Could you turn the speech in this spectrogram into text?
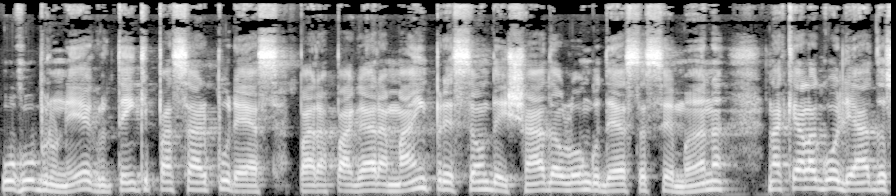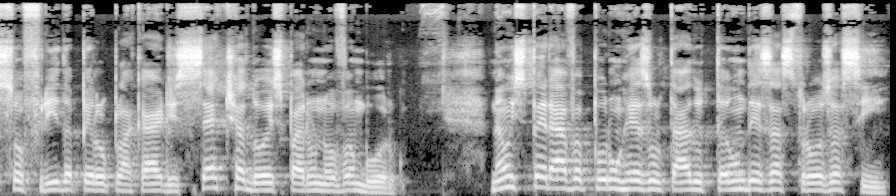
O rubro-negro tem que passar por essa para apagar a má impressão deixada ao longo desta semana naquela goleada sofrida pelo placar de 7 a 2 para o Novo Hamburgo. Não esperava por um resultado tão desastroso assim.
